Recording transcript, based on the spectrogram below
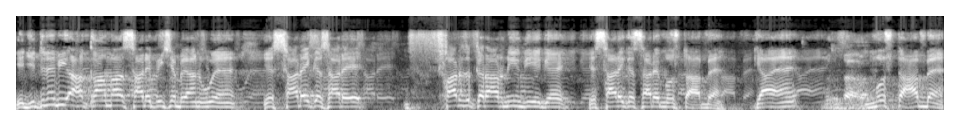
یہ جتنے بھی احکامات سارے پیچھے بیان ہوئے ہیں، یہ سارے کے سارے فرض قرار نہیں دیے گئے، یہ سارے کے سارے مستحب ہیں۔ کیا ہیں؟ مستحب ہیں۔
